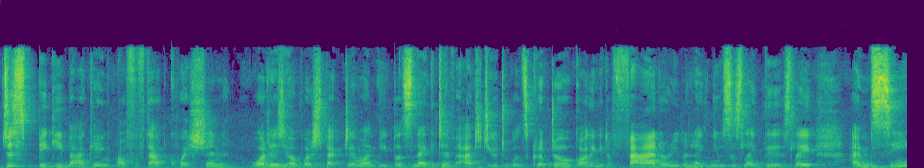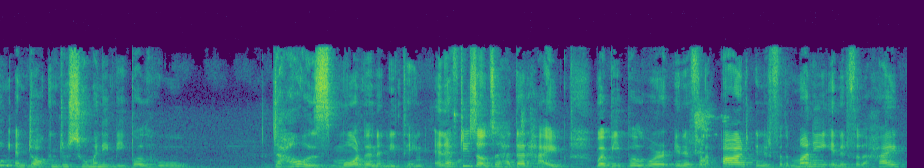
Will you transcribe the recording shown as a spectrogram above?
just piggybacking off of that question, what is your perspective on people's negative attitude towards crypto, calling it a fad, or even like news like this? Like, I'm seeing and talking to so many people who DAOs more than anything. NFTs also had that hype where people were in it for the art, in it for the money, in it for the hype.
